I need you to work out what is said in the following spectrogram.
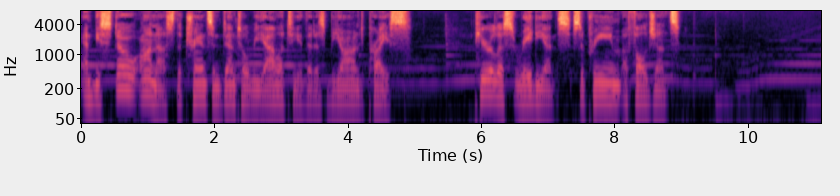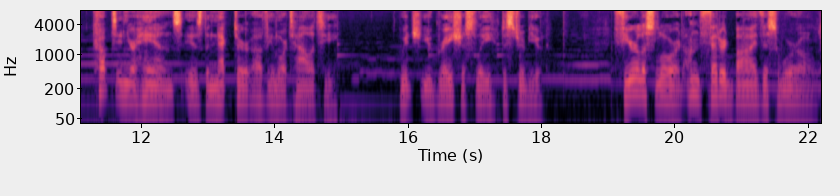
And bestow on us the transcendental reality that is beyond price. Peerless radiance, supreme effulgence. Cupped in your hands is the nectar of immortality, which you graciously distribute. Fearless Lord, unfettered by this world,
